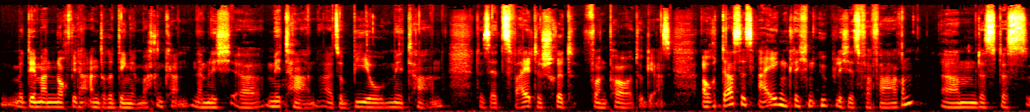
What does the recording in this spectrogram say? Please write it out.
mit dem man noch wieder andere Dinge machen kann, nämlich äh, Methan, also Biomethan. Das ist der zweite Schritt von Power to Gas. Auch das ist eigentlich ein übliches Verfahren. Ähm, das, das,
